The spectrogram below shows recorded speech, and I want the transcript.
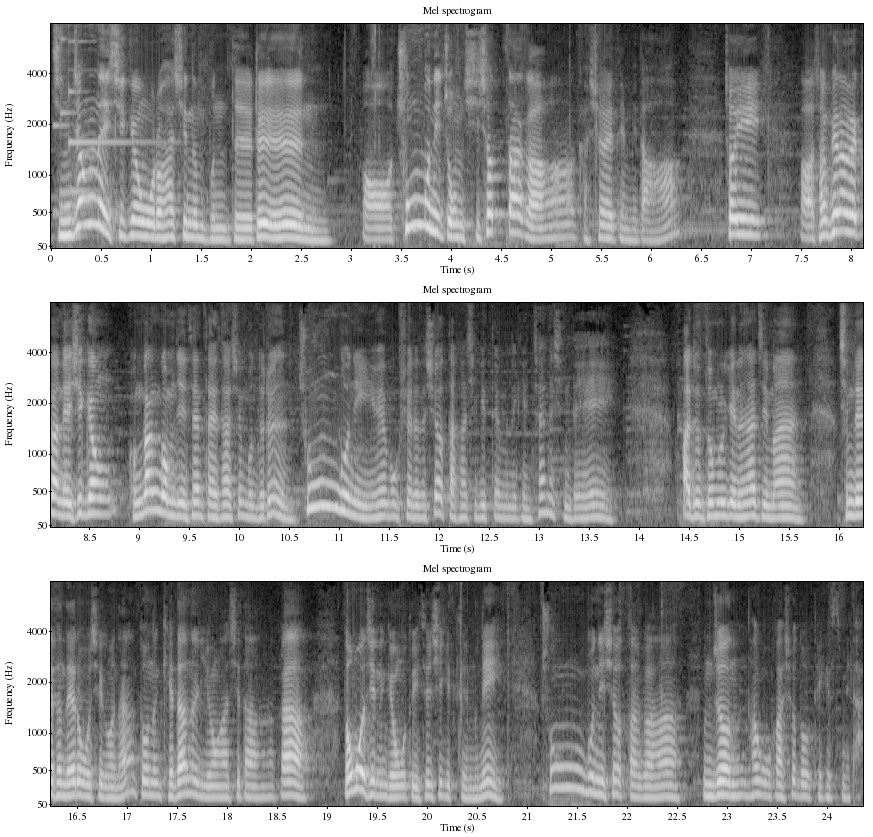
진정내시경으로 하시는 분들은 어, 충분히 좀 쉬셨다가 가셔야 됩니다. 저희 어, 정편외과 내시경 건강검진센터에서 하신 분들은 충분히 회복실에서 쉬었다 가시기 때문에 괜찮으신데 아주 드물게는 하지만 침대에서 내려오시거나 또는 계단을 이용하시다가 넘어지는 경우도 있으시기 때문에 충분히 쉬었다가 운전하고 가셔도 되겠습니다.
